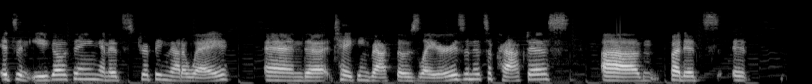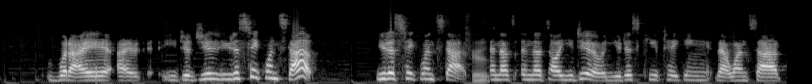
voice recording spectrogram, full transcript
it's an ego thing and it's stripping that away and uh, taking back those layers. And it's a practice. Um, but it's it what i, I you, just, you just take one step. You just take one step. True. and that's and that's all you do. And you just keep taking that one step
